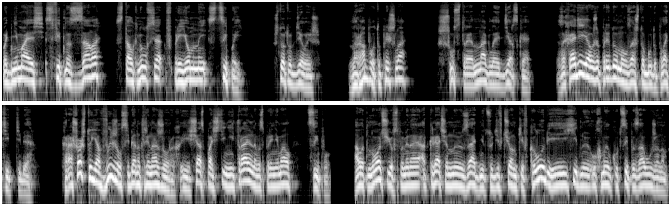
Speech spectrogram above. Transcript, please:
Поднимаясь с фитнес-зала, столкнулся в приемной с Цыпой. «Что тут делаешь?» «На работу пришла». «Шустрая, наглая, дерзкая. Заходи, я уже придумал, за что буду платить тебе». Хорошо, что я выжил себя на тренажерах и сейчас почти нейтрально воспринимал Цыпу. А вот ночью, вспоминая откляченную задницу девчонки в клубе и ехидную ухмылку Цыпы за ужином,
